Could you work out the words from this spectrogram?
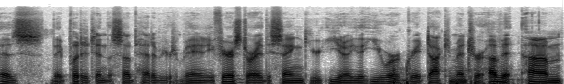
as they put it in the subhead of your Vanity Fair story, they're saying you you know that you were a great documenter of it. Um,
